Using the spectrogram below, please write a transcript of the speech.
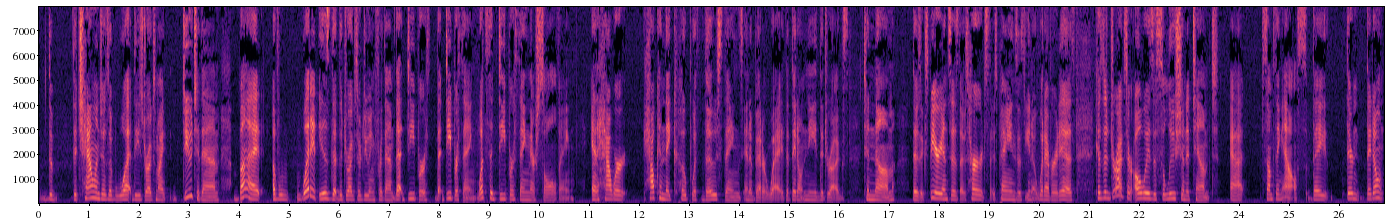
the the challenges of what these drugs might do to them, but of what it is that the drugs are doing for them. That deeper that deeper thing. What's the deeper thing they're solving, and how we're how can they cope with those things in a better way that they don't need the drugs to numb those experiences, those hurts, those pains, as you know, whatever it is. Because the drugs are always a solution attempt at something else. They they're they don't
